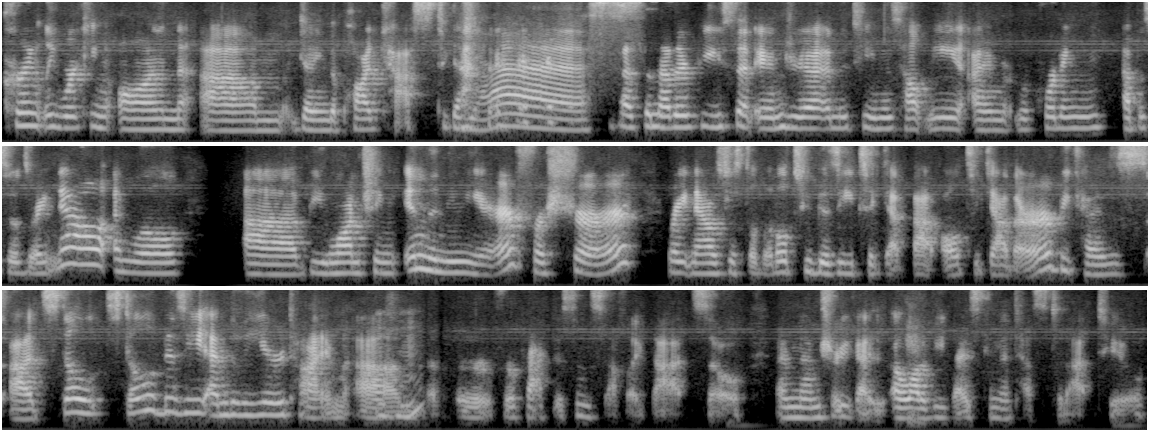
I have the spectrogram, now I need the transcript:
currently working on um, getting the podcast together. Yes. That's another piece that Andrea and the team has helped me. I'm recording episodes right now and we'll uh, be launching in the new year for sure. Right now is just a little too busy to get that all together because uh, it's still still a busy end of the year time um, mm-hmm. for, for practice and stuff like that. So and I'm sure you guys, a lot of you guys can attest to that too.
